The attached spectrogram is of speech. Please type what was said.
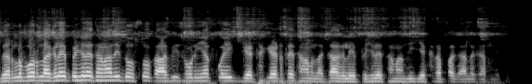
ਵਿਰਲ ਬੁਰਲ ਪਿਛਲੇ ਥਾਣਾ ਦੀ ਦੋਸਤੋ ਕਾਫੀ ਸੋਹਣੀ ਆ, ਕੋਈ ਗਿੱਠ ਗਿੱਠ ਤੇ ਥਾਣ ਲੱਗਾ ਅਗਲੇ ਪਿਛਲੇ ਥਾਣਾ ਦੀ, ਜੇਕਰ ਆਪਾਂ ਗੱਲ ਕਰ ਲਈਏ।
